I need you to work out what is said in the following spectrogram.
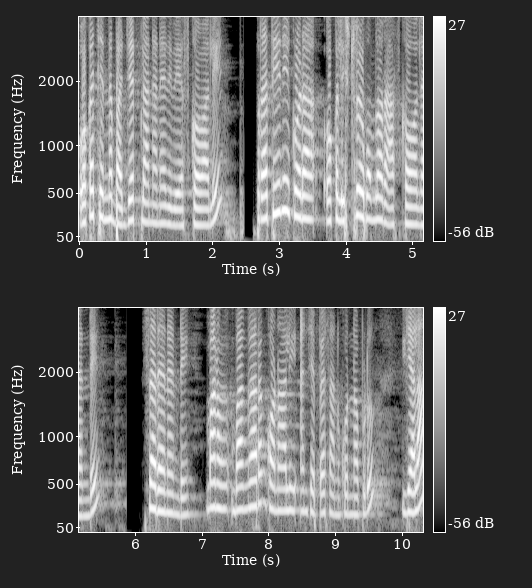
ఒక చిన్న బడ్జెట్ ప్లాన్ అనేది వేసుకోవాలి. ప్రతిదీ కూడా ఒక లిస్ట్ రూపంలో రాసుకోవాలండి. సరేనండి. మనం బంగారం కొనాలి అని చెప్పేసి అనుకున్నప్పుడు ఎలా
